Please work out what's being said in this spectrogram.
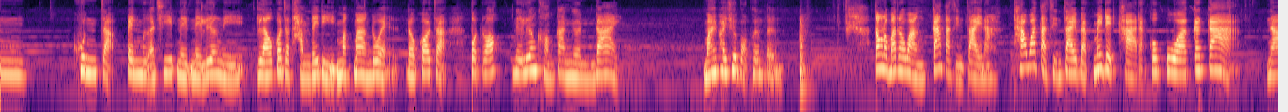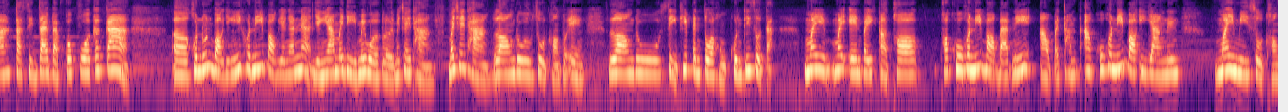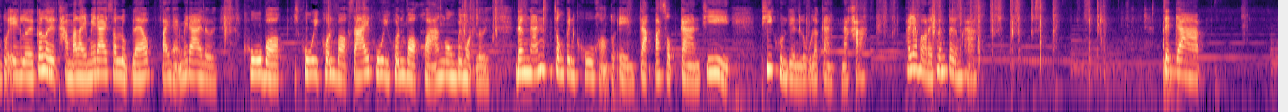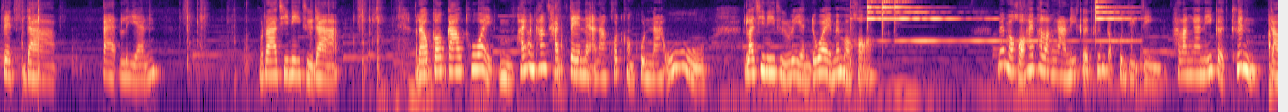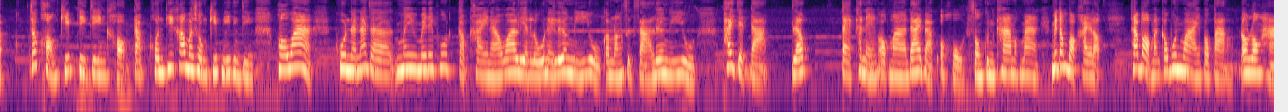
คุณจะเป็นมืออาชีพในในเรื่องนี้ แล้วก็จะทำได้ดีมาก ๆด้วย แล้วก็จะปลดล็อกในเรื่องของการเงินได้ มาให้ไพ่ช่วยบอกเพิ่มเติม ต้องระมัดระวังกล้าตัดสินใจนะ ถ้าว่าตัดสินใจแบบไม่เด็ดขาดอะกลัวกล้านะตัดสินใจแบบกลัวกล้าคนนู้นบอกอย่างนี้คนนี้บอกอย่างนั้นเนี่ยอย่างเงี้ไม่ดีไม่เวิร์กเลยไม่ใช่ทาง ไม่ใช่ทาง ลองดูสูตรของตัวเอง ลองดูสิ่งที่เป็นตัวของคุณที่สุดอะไม่ไม่เอ็นไปอพอพอครูคนนี้บอกแบบนี้เอาไปทำเอาครูคนนี้บอกอีกอย่างหนึ่ง ไม่มีสูตรของตัวเองเลย ก็เลยทำอะไรไม่ได้สรุปแล้วไปไหนไม่ได้เลยครูบอกครูอีกคนบอกซ้ายครูอีกคนบอกขวางงไปหมดเลย ดังนั้นจงเป็นครูของตัวเองจากประสบการณ์ที่ที่คุณเรียนรู้แล้วกันนะคะพะยาบอกอะไรเพิ่มเติมคะเจ็ดดาบเจ็ดดาบแปดเหรียญราชินีถือดาบ แล้วก็เก้าถ้วยอืมไพ่ค่อนข้างชัดเจนในอนาคตของคุณนะ อู้ราชินีถือเหรียญด้วยแม่หมอขอ แม่หมอขอให้พลังงานนี้เกิดขึ้นกับคุณจริง ๆ พลังงานนี้เกิดขึ้นกับเจ้าของคลิปจริง ๆ ขอกับคนที่เข้ามาชมคลิปนี้จริง ๆ เพราะว่าคุณน่ะน่าจะไม่ไม่ได้พูดกับใครนะ ว่าเรียนรู้ในเรื่องนี้อยู่กำลังศึกษาเรื่องนี้อยู่ไพ่เจ็ดดาบแล้วแตกแขนงออกมาได้แบบโอ้โหทรงคุณค่ามากๆ ไม่ต้องบอกใครหรอก ถ้าบอกมันก็วุ่นวายเปล่าๆลองลองหา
